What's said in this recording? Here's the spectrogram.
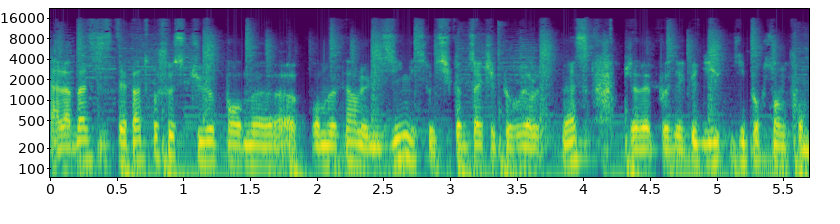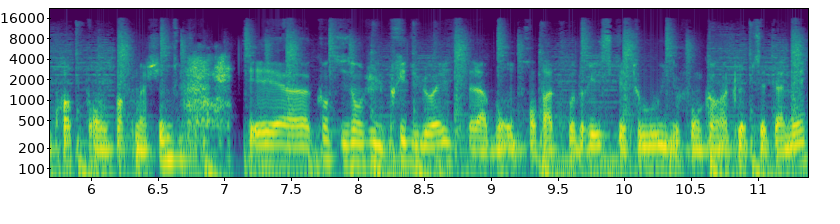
à la base, c'était pas trop chaud, si tu veux, pour me, pour me faire le leasing. C'est aussi comme ça que j'ai pu ouvrir le fitness. J'avais posé que 10%, 10 de fonds propres pour mon porte-machine. Et euh, quand ils ont vu le prix du loyer, ils étaient là, bon, on prend pas trop de risques et tout. Ils nous font encore un club cette année.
